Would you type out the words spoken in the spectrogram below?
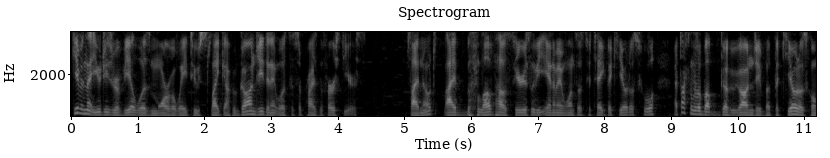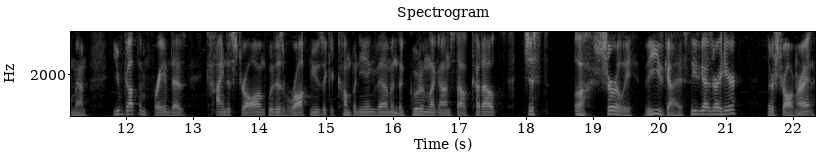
given that Yuji's reveal was more of a way to slight Gakuganji than it was to surprise the first years. Side note, I love how seriously the anime wants us to take the Kyoto school. I talked a little about Gakuganji, but the Kyoto school, man, you've got them framed as kinda strong with this rock music accompanying them and the Gurren Lagann style cutouts. Just ugh, surely these guys, these guys right here, they're strong, right?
